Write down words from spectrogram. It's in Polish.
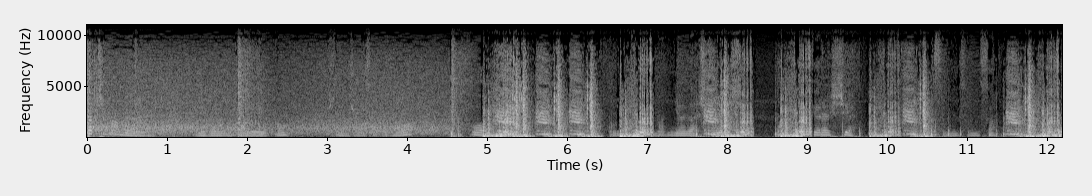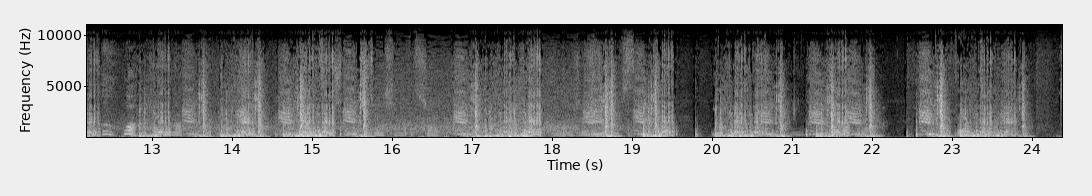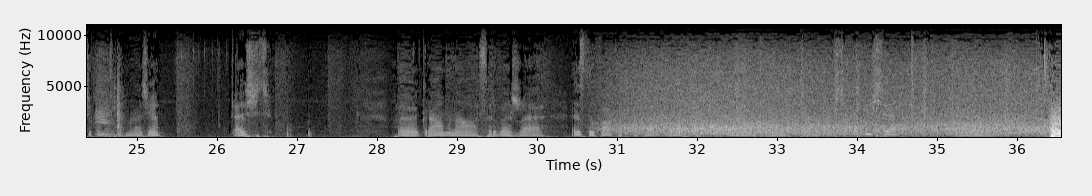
zaczynamy. Nie wiem, ojej, o, myślałem, że mnie zlagowało. O, kurde, nie nie da się, nie da się. Otwieraj się. Mięso, mięso, mięso. Ło, Iron Oak, dobra. Więcej już mi szczęście nie potrzeba. Może jeszcze. No. Dobra. To ja uciekam. Uciekam w takim razie. Cześć. E, gram na serwerze s2.com oczywiście w opisie. E,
